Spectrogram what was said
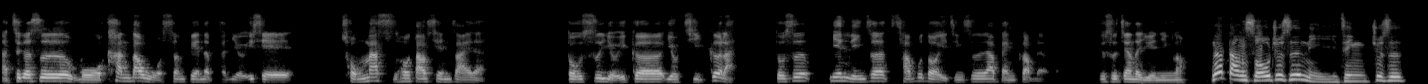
啊。这个是我看到我身边的朋友一些。从那时候到现在的，都是有一个有几个啦，都是面临着差不多已经是要 bankrupt 了，就是这样的原因咯。那当时候就是你已经就是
